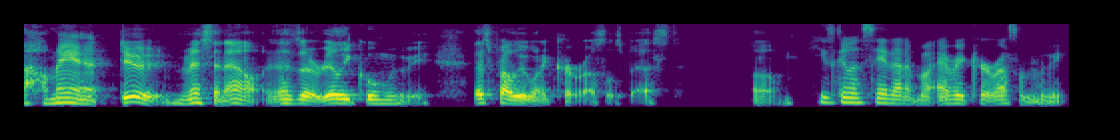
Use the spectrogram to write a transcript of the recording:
Oh man, dude, missing out. That's a really cool movie. That's probably one of Kurt Russell's best. Um, He's gonna say that about every Kurt Russell movie.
